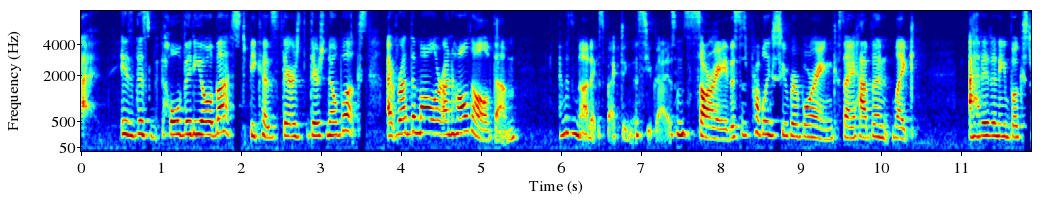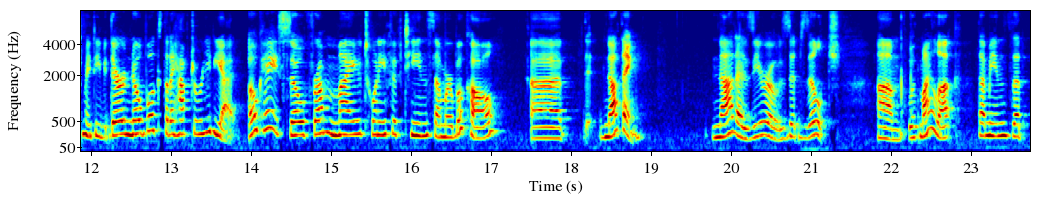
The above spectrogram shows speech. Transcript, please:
uh, is this whole video a bust? Because there's there's no books. I've read them all or unhauled all of them. I was not expecting this, you guys. I'm sorry. This is probably super boring because I haven't like added any books to my TV. There are no books that I have to read yet. Okay, so from my 2015 summer book haul, uh, nothing. Nada, zero, zip, zilch. Um, with my luck, that means that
